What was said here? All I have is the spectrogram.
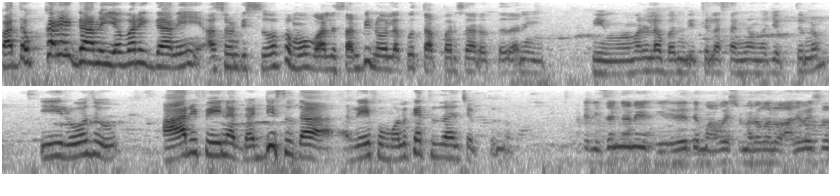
ప్రతి ఒక్కరికి కానీ ఎవరికి కానీ అటువంటి శోకము వాళ్ళు చంపిన వాళ్ళకు తప్పనిసరి వస్తుందని మేము అమరుల బంధుమిత్రుల సంఘంగా చెప్తున్నాం. ఈరోజు ఆరిపోయిన గడ్డి సుధా రేపు మొలకెత్తుదని చెప్తున్నాం. అంటే నిజంగానే ఏదైతే మావోయిస్టులు ఉన్నారో వాళ్ళు ఆది వయసులో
